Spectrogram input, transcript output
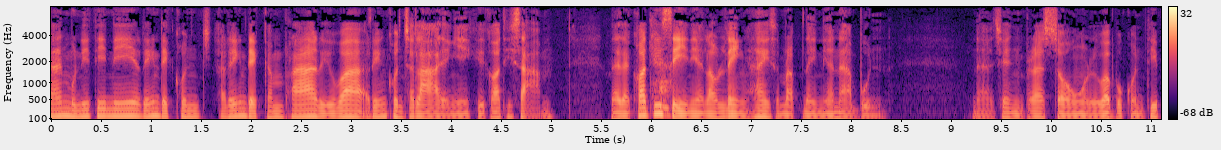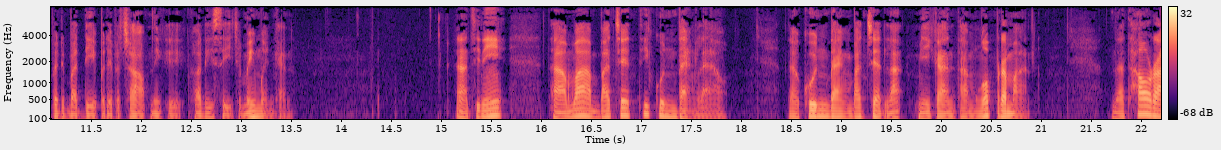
นั้นมูลนิธินี้เลี้ยงเด็กคนเลี้ยงเด็กกำพร้า หรือว่าเลี้ยงคนชราอย่างนี้คือข้อที่3แต่ข้อที่4เนี่ยเราเล็งให้สำหรับในเนื้อนาบุญนะเช่นพระสงฆ์หรือว่าบุคคลที่ปฏิบัติดีปฏิบัติชอบนี่คือข้อที่ 4 จะไม่เหมือนกันอะทีนี้ถามว่าบัตเจตที่คุณแบ่งแล้วนะคุณแบ่งบัตเจตละมีการทำงบประมาณนะเท่าไร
